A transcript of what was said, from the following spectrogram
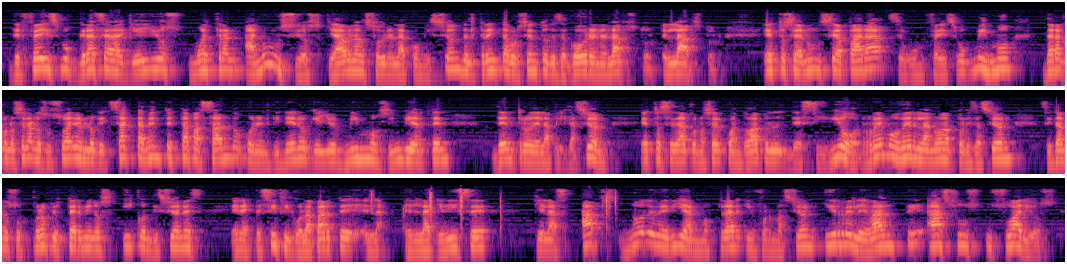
de Facebook gracias a que ellos muestran anuncios que hablan sobre la comisión del 30% que se cobra en el App Store, en la App Store. Esto se anuncia para, según Facebook mismo, dar a conocer a los usuarios lo que exactamente está pasando con el dinero que ellos mismos invierten dentro de la aplicación. Esto se da a conocer cuando Apple decidió remover la nueva actualización citando sus propios términos y condiciones, en específico la parte en la, en la que dice que las apps no deberían mostrar información irrelevante a sus usuarios.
